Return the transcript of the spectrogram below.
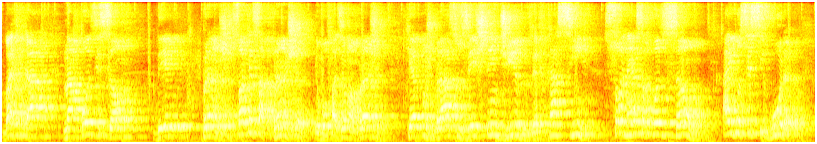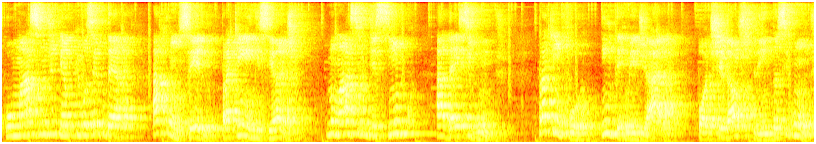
vai ficar na posição de prancha. Só que essa prancha, eu vou fazer uma prancha que é com os braços estendidos, é ficar assim, só nessa posição. Aí você segura o máximo de tempo que você puder. Aconselho, para quem é iniciante, no máximo de 5 a 10 segundos. Para quem for intermediário, pode chegar aos 30 segundos.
